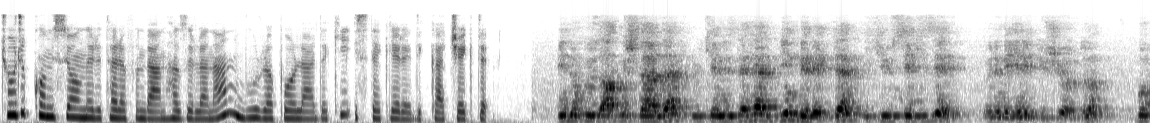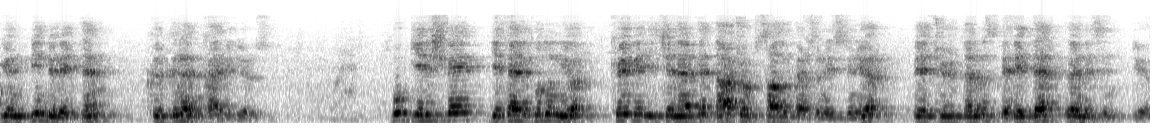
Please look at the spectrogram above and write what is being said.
çocuk komisyonları tarafından hazırlanan bu raporlardaki isteklere dikkat çekti. 1960'larda ülkemizde her bin bebekten 208'i ölüme yenik düşüyordu. Bugün bin bebekten 40'ını kaybediyoruz. Bu gelişme yeterli bulunmuyor. Köy ve ilçelerde daha çok sağlık personeli isteniyor ve çocuklarımız bebekler ölmesin diyor.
